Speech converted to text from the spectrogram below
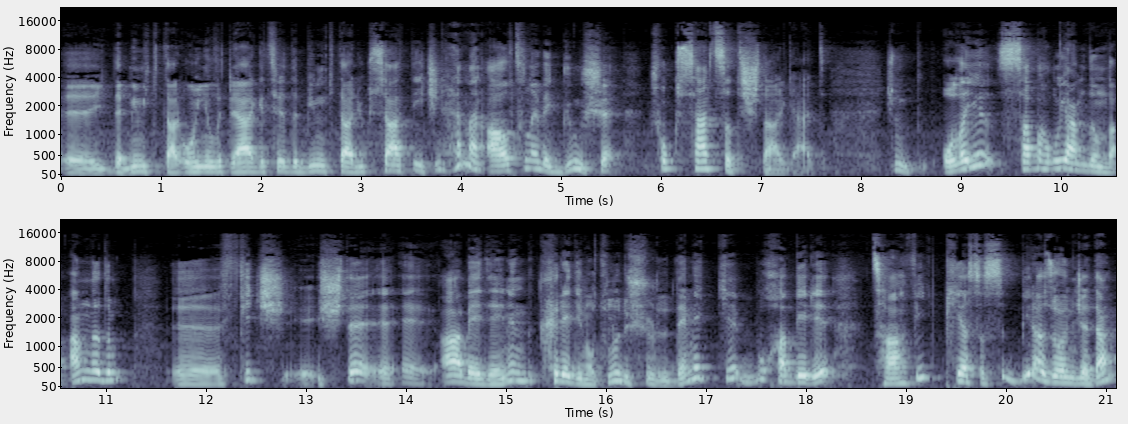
e, de bir miktar 10 yıllık reel getiride bir miktar yükselttiği için hemen altına ve gümüşe çok sert satışlar geldi. Şimdi olayı sabah uyandığımda anladım. E, Fitch işte e, e, ABD'nin kredi notunu düşürdü. Demek ki bu haberi tahvil piyasası biraz önceden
